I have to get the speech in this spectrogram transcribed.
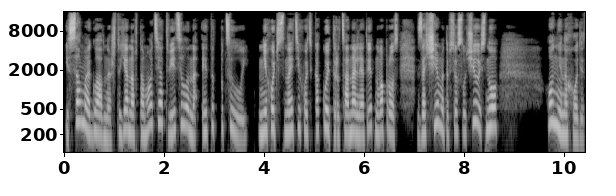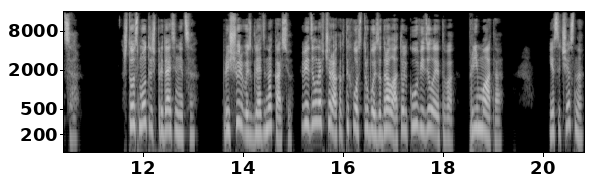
И самое главное, что я на автомате ответила на этот поцелуй. Мне хочется найти хоть какой-то рациональный ответ на вопрос, зачем это все случилось, но он не находится. «Что смотришь, предательница?» Прищуриваясь, глядя на Касю. «Видела я вчера, как ты хвост трубой задрала, только увидела этого. Примата». Если честно,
